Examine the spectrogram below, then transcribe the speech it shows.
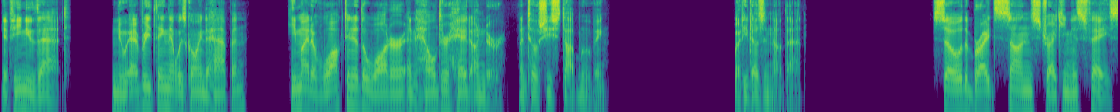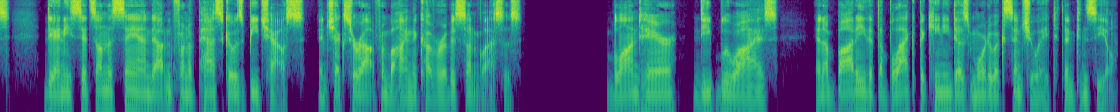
If he knew that, knew everything that was going to happen, he might have walked into the water and held her head under until she stopped moving. But he doesn't know that. So, the bright sun striking his face, Danny sits on the sand out in front of Pasco's beach house and checks her out from behind the cover of his sunglasses. Blonde hair, deep blue eyes, and a body that the black bikini does more to accentuate than conceal.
